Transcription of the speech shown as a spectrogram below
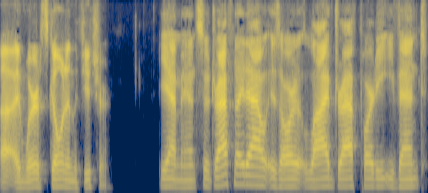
uh, and where it's going in the future. Yeah, man. So Draft Night Out is our live draft party event,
